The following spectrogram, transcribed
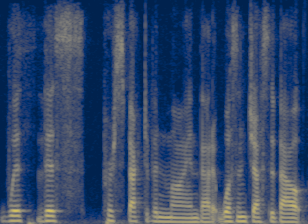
with this perspective in mind that it wasn't just about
